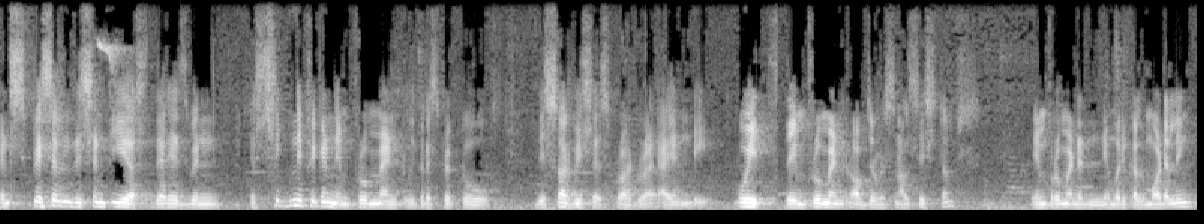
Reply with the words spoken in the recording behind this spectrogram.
and especially in recent years, there has been a significant improvement with respect to the services provided by IMD, with the improvement in observational systems, improvement in numerical modeling,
